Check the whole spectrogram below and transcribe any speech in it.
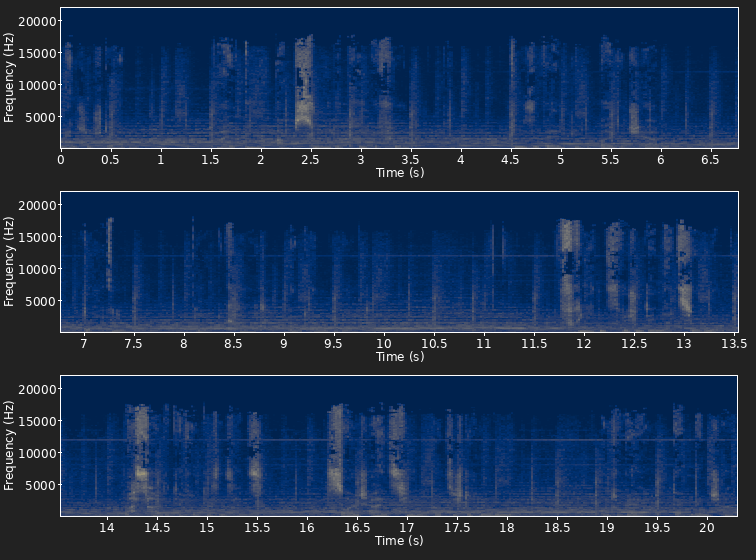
Menschen sterben, weil ihr absurde Kriege führt. Diese Welt liegt bald in Scherben, doch ihr bleibt kalt und unberührt. Frieden zwischen den Nationen. Was haltet ihr von diesem Satz? Solch ein Ziel wird sich doch lohnen. Und wer der Menschheit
